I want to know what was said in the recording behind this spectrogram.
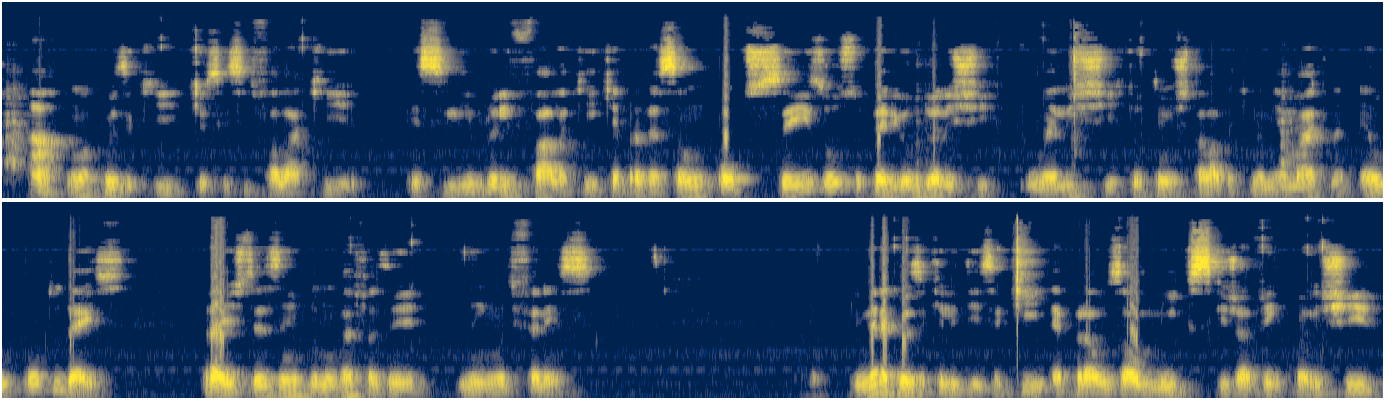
Ah, uma coisa que, que eu esqueci de falar aqui, esse livro ele fala aqui que é para a versão 1.6 ou superior do Elixir. O Elixir que eu tenho instalado aqui na minha máquina é 1.10. Para este exemplo não vai fazer nenhuma diferença. A primeira coisa que ele diz aqui é para usar o mix que já vem com o Elixir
